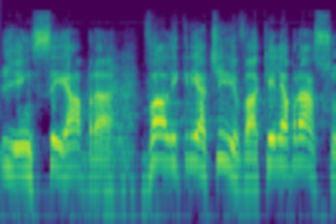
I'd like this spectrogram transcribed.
e em Ceabra. Vale Criativa, aquele abraço.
